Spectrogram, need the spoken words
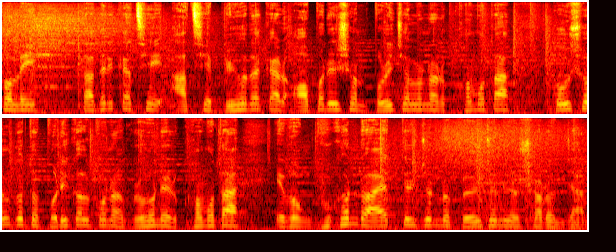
ফলে তাদের কাছে আছে বৃহদাকার অপারেশন পরিচালনার ক্ষমতা, কৌশলগত পরিকল্পনা গ্রহণের ক্ষমতা এবং ভূখণ্ড আয়ত্তের জন্য প্রয়োজনীয় সরঞ্জাম।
